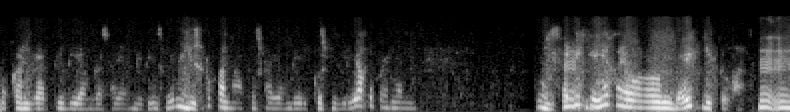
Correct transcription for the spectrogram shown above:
Bukan berarti dia nggak sayang diri sendiri justru karena aku sayang diriku sendiri aku pengen bisa nih Mm. kayaknya kayak orang lebih baik gitu Mm-mm.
